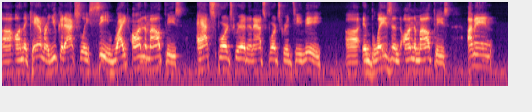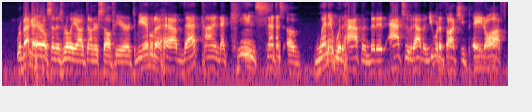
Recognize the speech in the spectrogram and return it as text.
uh, on the camera. You could actually see right on the mouthpiece at Sports Grid and at Sports Grid TV, uh, emblazoned on the mouthpiece. I mean, Rebecca Harrelson has really outdone herself here to be able to have that kind, that keen sense of when it would happen, that it actually would happen. You would have thought she paid off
